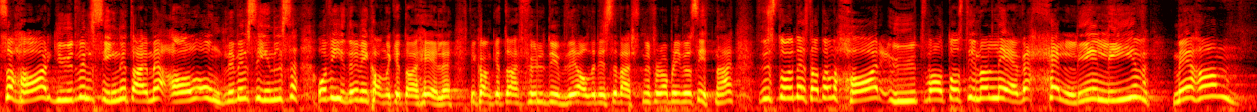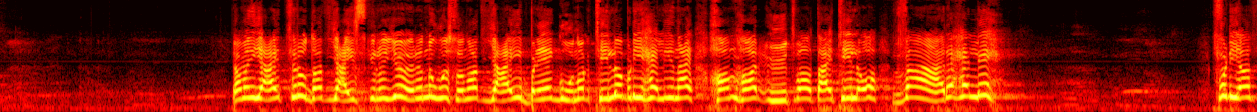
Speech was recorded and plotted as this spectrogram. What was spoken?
så har Gud velsignet deg med all åndelig velsignelse. Og videre, Vi kan ikke ta hele, vi kan ikke ta full dybde i alle disse versene, for da blir vi jo sittende her. Det står nesten at han har utvalgt oss til å leve hellige liv med Han. Ja, men Jeg trodde at jeg skulle gjøre noe sånn at jeg ble god nok til å bli hellig. Nei, han har utvalgt deg til å være hellig. Fordi at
